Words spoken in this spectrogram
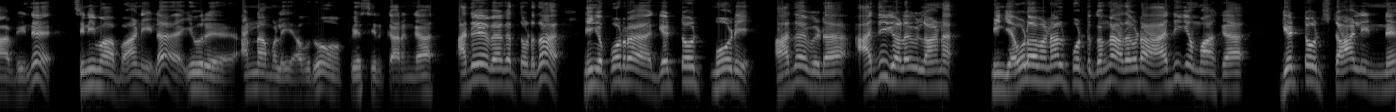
அப்படின்னு சினிமா பாணியில் இவர் அண்ணாமலை அவரும் பேசியிருக்காருங்க. அதே வேகத்தோடு தான் நீங்கள் போடுற கெட் அவுட் மோடி அதை விட அதிக அளவிலான நீங்கள் எவ்வளோ வேணாலும் போட்டுக்கோங்க அதை விட அதிகமாக கெட் அவுட் ஸ்டாலின்னு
